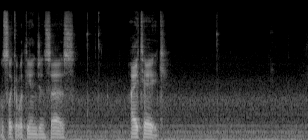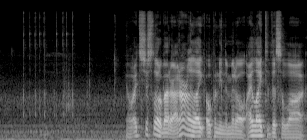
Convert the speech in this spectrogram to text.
Let's look at what the engine says. I take. Yo, it's just a little better. I don't really like opening the middle. I liked this a lot.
